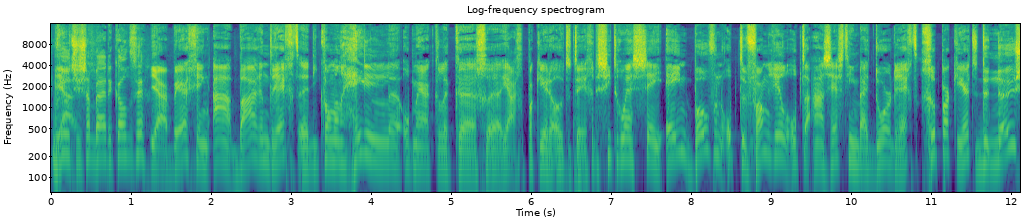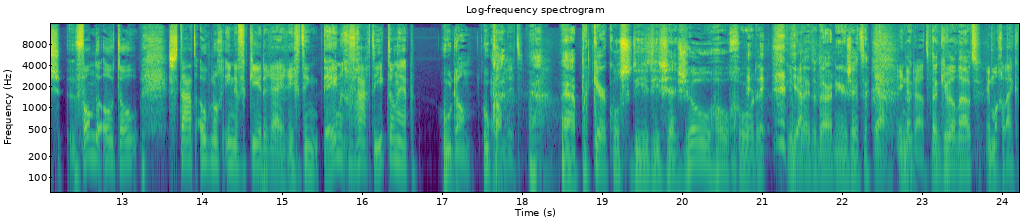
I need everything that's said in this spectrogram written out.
wieltjes aan beide kanten. Ja, Berging A. Barendrecht. eh, die kwam wel een hele opmerkelijk eh, ge- ja, geparkeerde auto tegen. De Citroën C1 bovenop de vangrail op de A16 bij Dordrecht. Geparkeerd. De neus van de auto staat ook nog in de verkeerde rijrichting. De enige vraag die ik dan heb. Hoe dan? Hoe kan dit? Ja, ja, parkeerkosten die, die zijn zo hoog geworden. Kun je Ja. beter daar neerzetten. Ja, inderdaad. Dank, dankjewel, Nout. Helemaal gelijk.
